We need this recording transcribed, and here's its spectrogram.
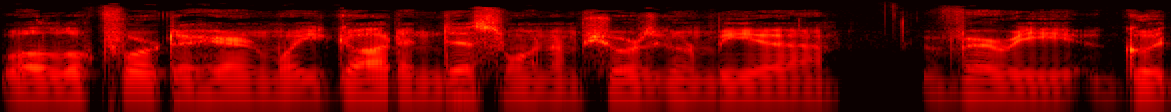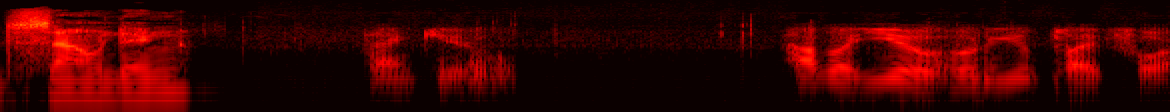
Well, look forward to hearing what you got in this one. I'm sure it's going to be a very good sounding. Thank you. How about you? Who do you play for?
